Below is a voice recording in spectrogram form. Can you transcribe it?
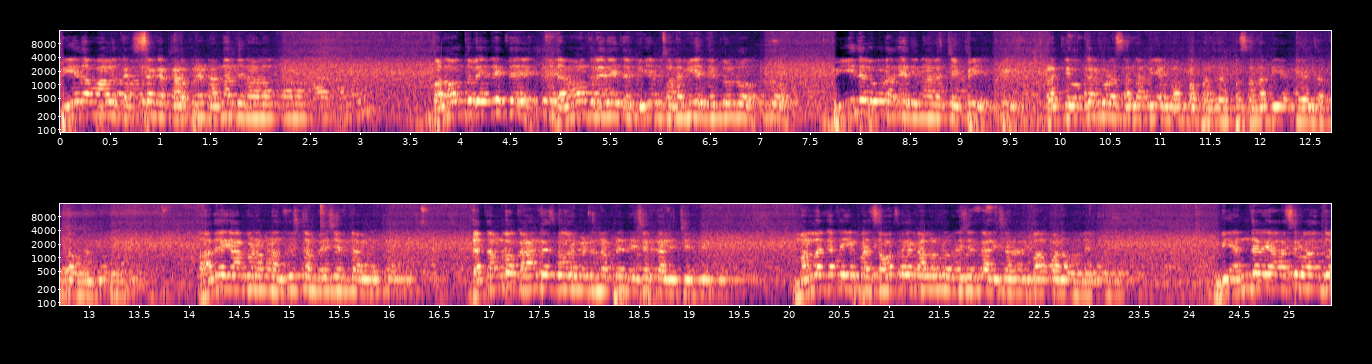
పేదవాళ్ళు ఖచ్చితంగా కడపలేని అన్నం తినాలా? బలవంతులు ఏదైతే ధనవంతులు ఏదైతే బియ్యం సన్న బియ్యం తింటుండ్రో బీదలు కూడా అదే తినాలని చెప్పి ప్రతి ఒక్కరు కూడా సన్నబియ్యం పంప పంప సన్నబియ్యం బియ్యం చెప్తా ఉన్నది. అదే కాకుండా మనం అదృష్టం రేషన్ కార్డు. గతంలో కాంగ్రెస్ గవర్నమెంట్ ఉన్నప్పుడే రేషన్ కార్డు ఇచ్చింది. మళ్ళా గత ఈ పది సంవత్సరాల కాలంలో రేషన్ కార్డు ఇచ్చినటువంటి పాపన వాళ్ళు. మీ అందరి ఆశీర్వాదంతో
